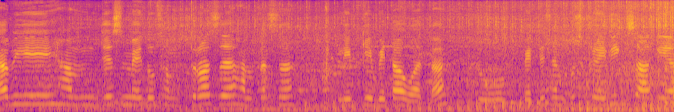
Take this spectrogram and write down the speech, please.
अभी हम जिसमें दोस्त हम थोड़ा सा हल्का सा लेट के बैठा हुआ था तो बैठे से हम कुछ क्रेविंग्स आ गया।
